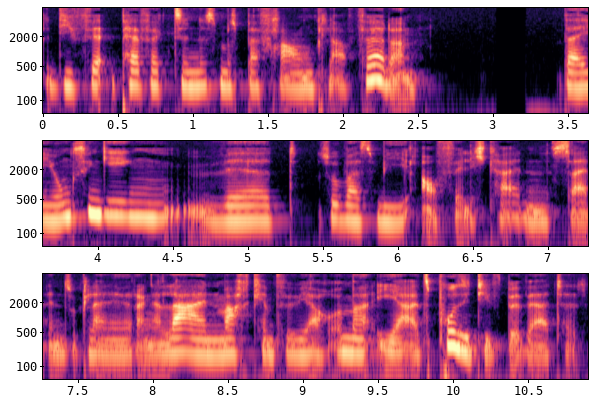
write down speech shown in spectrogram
die Perfektionismus bei Frauen klar fördern. Bei Jungs hingegen wird sowas wie Auffälligkeiten, sei denn so kleine Rangeleien, Machtkämpfe, wie auch immer, eher als positiv bewertet.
